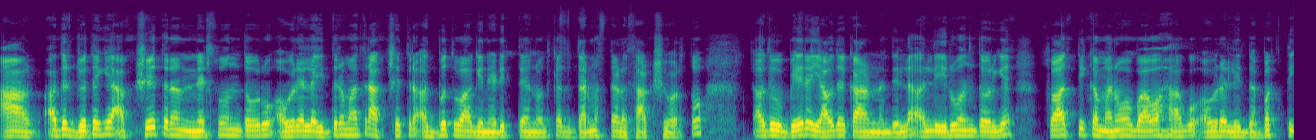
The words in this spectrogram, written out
ಆ, ಅದ್ರ ಜೊತೆಗೆ ಆ ಕ್ಷೇತ್ರ ನಡೆಸುವಂಥವ್ರು ಅವರೆಲ್ಲ ಇದ್ದರೆ ಮಾತ್ರ ಆ ಕ್ಷೇತ್ರ ಅದ್ಭುತವಾಗಿ ನಡೆಯುತ್ತೆ ಅನ್ನೋದಕ್ಕೆ ಅದು ಧರ್ಮಸ್ಥಳ ಸಾಕ್ಷಿ ಹೊರತು. ಅದು ಬೇರೆ ಯಾವುದೇ ಕಾರಣದಿಂದ ಅಲ್ಲಿ ಇರುವಂಥವ್ರಿಗೆ ಸ್ವಾತ್ವಿಕ ಮನೋಭಾವ ಹಾಗೂ ಅವರಲ್ಲಿದ್ದ ಭಕ್ತಿ.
